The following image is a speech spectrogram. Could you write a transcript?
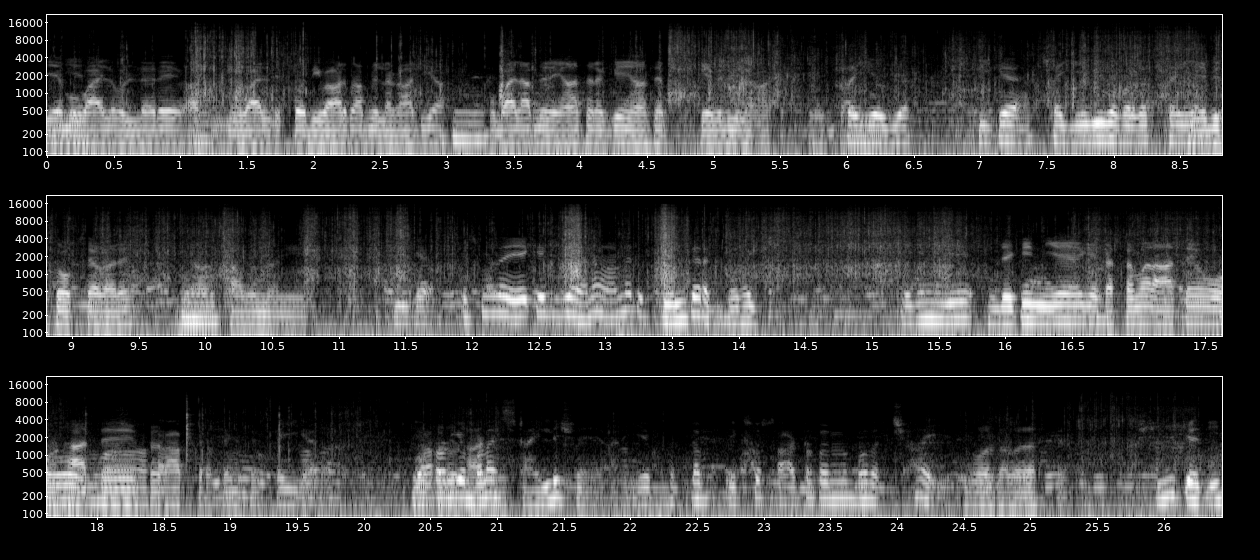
ये मोबाइल होल्डर है आप मोबाइल इसको दीवार पे आपने लगा दिया। हम्म। मोबाइल आपने यहाँ से रख दिया यहाँ से केबल भी लगा सकते हैं। सही हो गया। ठीक है। अच्छा ये भी ज़बरदस्त है ये। भी सोप सेवर हमारे। यहाँ। साबुन बनी है। ठीक है। इसमें से एक एक जो है ना हमें खोल के रख दो भाई। लेकिन ये लेकिन ये है कि कस्टमर आते हैं वो उठाते हैं हाँ, खराब करते हैं सही कह रहा है। यार और ये बड़ा स्टाइलिश है यार। ये मतलब 160 रुपए में बहुत अच्छा है ये। बहुत ज़बरदस्त है। ठीक है जी।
